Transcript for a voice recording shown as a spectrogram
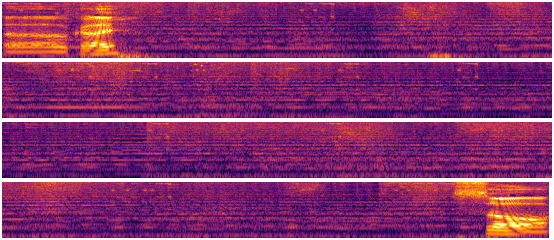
Äh, okay. So.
